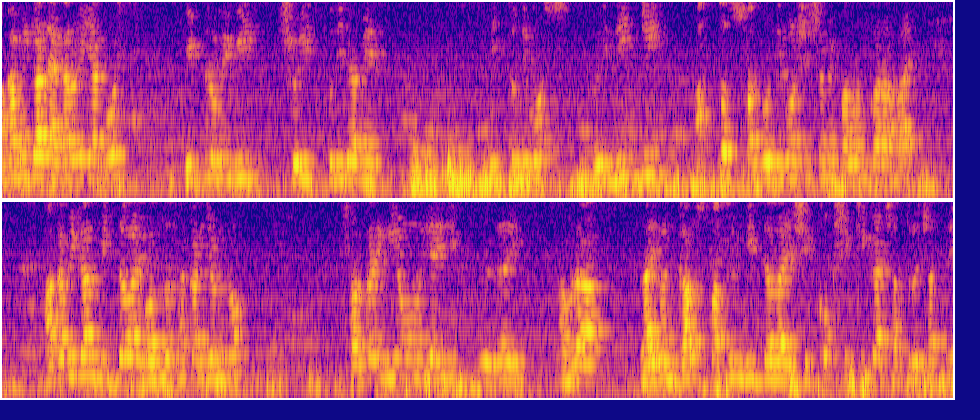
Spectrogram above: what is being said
আগামীকাল এগারোই আগস্ট বিপ্লবী বীর শহীদ ক্ষুদিরামের মৃত্যু দিবস। ওই দিনটি আত্মোৎসর্গ দিবস হিসাবে পালন করা হয়। আগামীকাল বিদ্যালয় বন্ধ থাকার জন্য সরকারি নিয়ম অনুযায়ী আমরা রায়গঞ্জ গার্লস প্রাথমিক বিদ্যালয়ের শিক্ষক, শিক্ষিকা, ছাত্রছাত্রী,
